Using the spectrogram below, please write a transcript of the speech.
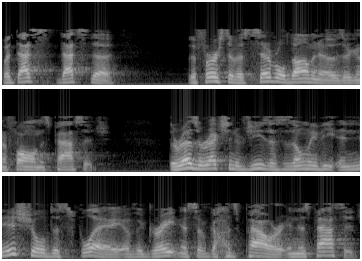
But that's, that's the, the first of a several dominoes that are going to fall in this passage. The resurrection of Jesus is only the initial display of the greatness of God's power in this passage.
